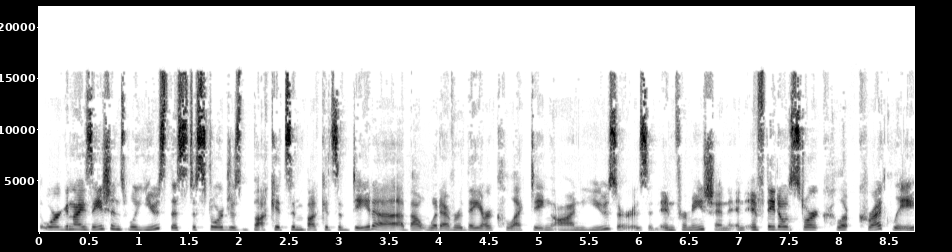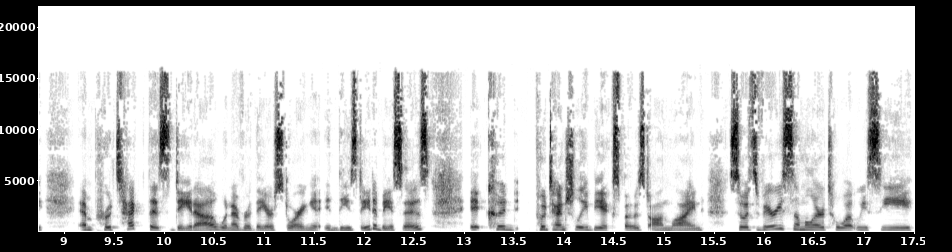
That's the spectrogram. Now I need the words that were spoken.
organizations will use this to store just buckets and buckets of data about whatever they are collecting on users and information. And if they don't store it cl- correctly and protect this data whenever they are storing it in these databases, it could potentially potentially be exposed online. So it's very similar to what we see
